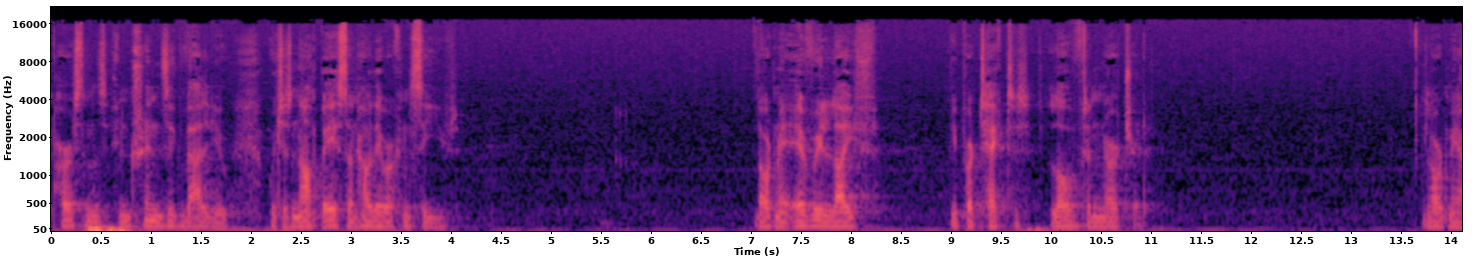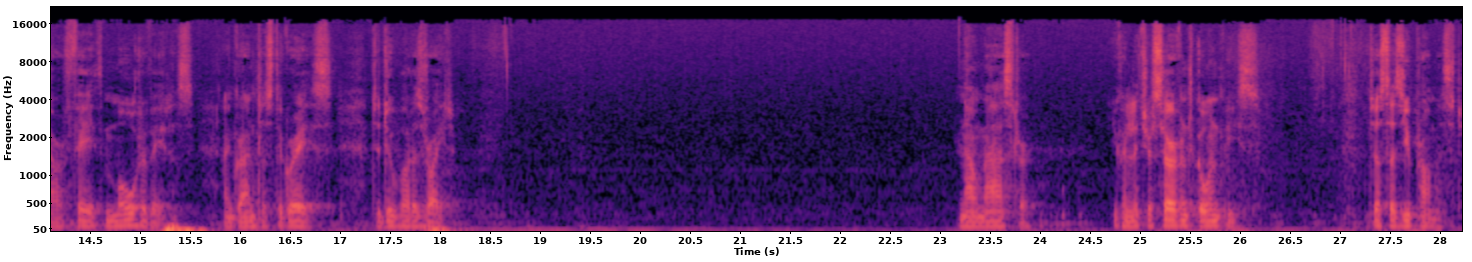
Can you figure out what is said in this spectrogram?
person's intrinsic value, which is not based on how they were conceived. Lord, may every life be protected, loved, and nurtured. Lord, may our faith motivate us and grant us the grace to do what is right. Now, Master, you can let your servant go in peace, just as you promised,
